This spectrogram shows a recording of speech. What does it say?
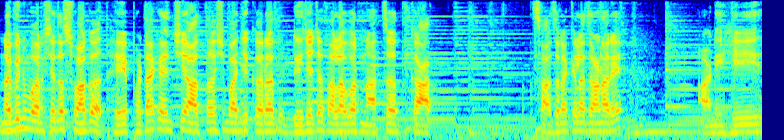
नवीन वर्षाचं स्वागत. हे फटाक्यांची आतषबाजी करत डीजेच्या तालावर नाचत गात साजरा केला जाणार आहे. आणि ही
